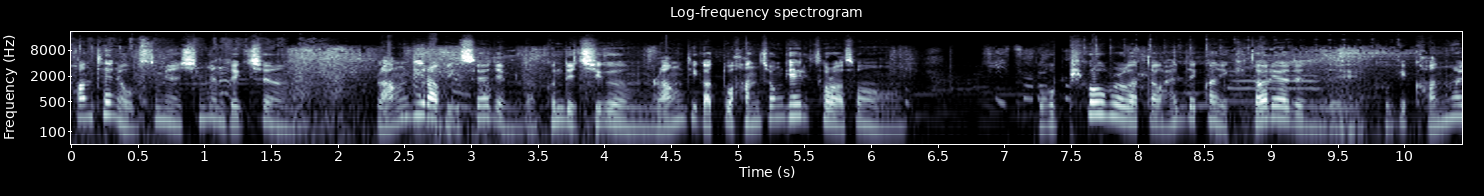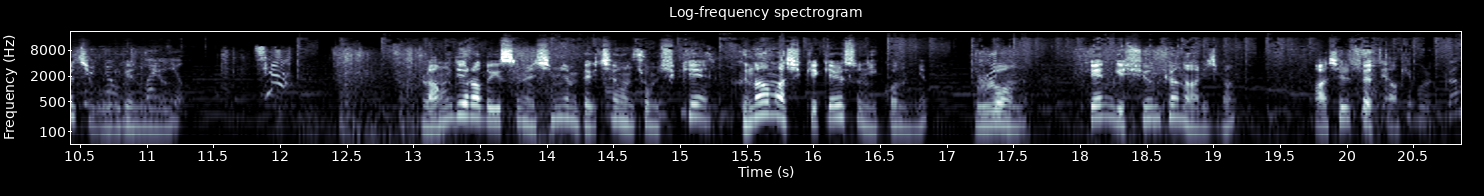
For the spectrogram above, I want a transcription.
환텐에 없으면 10년 100층 랑디라도 있어야 됩니다 근데 지금 랑디가 또 한정 캐릭터라서 그거 픽업을 갖다가 할 때까지 기다려야 되는데 그게 가능할지 모르겠네요. 랑디라도 있으면 10년 100층은 좀 쉽게 그나마 쉽게 깰 수는 있거든요. 물론 깨는 게 쉬운 편은 아니지만. 아 실수했다. 시작해볼까?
